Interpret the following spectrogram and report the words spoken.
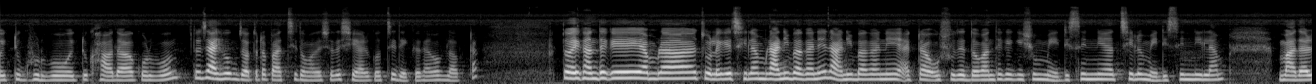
একটু ঘুরবো, একটু খাওয়া দাওয়া করব। তো যাই হোক, যতটা পাচ্ছি তোমাদের সাথে শেয়ার করছি, দেখতে থাকো ব্লগটা তো এখান থেকে আমরা চলে গেছিলাম রানীবাগানে। রানীবাগানে একটা ওষুধের দোকান থেকে কিছু মেডিসিন নেওয়ার ছিল মেডিসিন নিলাম। মাদার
